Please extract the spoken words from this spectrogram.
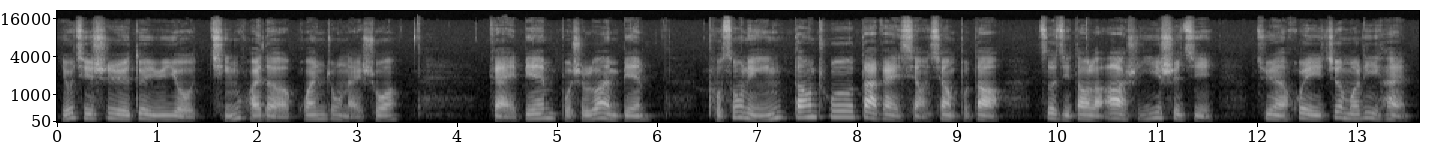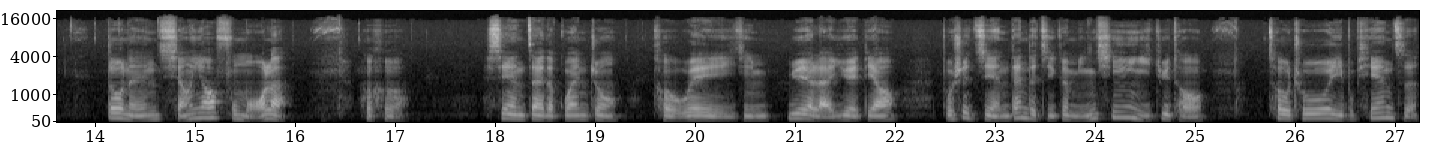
尤其是对于有情怀的观众来说。改编不是乱编，蒲松龄当初大概想象不到自己到了二十一世纪居然会这么厉害，都能降妖伏魔了。呵呵，现在的观众口味已经越来越刁，不是简单的几个明星一巨头凑出一部片子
